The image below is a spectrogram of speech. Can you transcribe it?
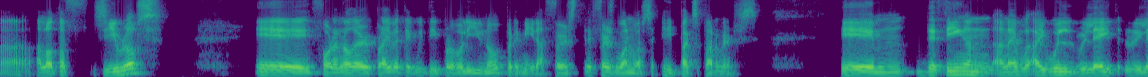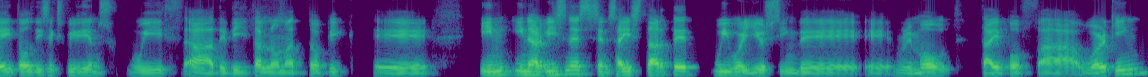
uh, a lot of zeros uh, for another private equity. Probably you know Permira. First, the first one was Apax Partners. Um, the thing, and, and I, I will relate relate all this experience with uh, the digital nomad topic. Uh, in in our business, since I started, we were using the uh, remote type of uh, working.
